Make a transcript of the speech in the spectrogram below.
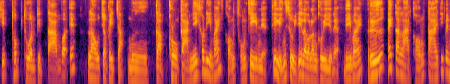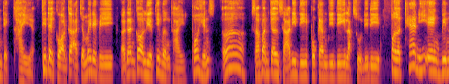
คิดทบทวนติดตามว่าเอ๊ะเราจะไปจับมือกับโครงการนี้เขาดีไหมของของจีนเนี่ยที่หลิงสุยที่เรากำลังคุยอยู่เนี่ยดีไหมหรือไอ้ตลาดของตายที่เป็นเด็กไทยอะที่แต่ก่อนก็อาจจะไม่ได้ไปนั่นก็เรียนที่เมืองไทยพอเห็นเออสถาบันการศึกษาดีๆ โปรแกรมดีๆ หลักสูตรดีๆ เปิดแค่นี้เองบิน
